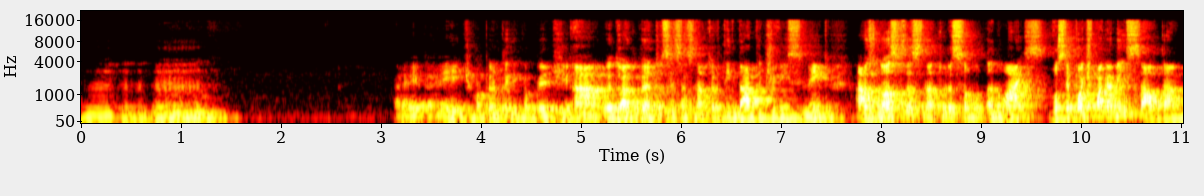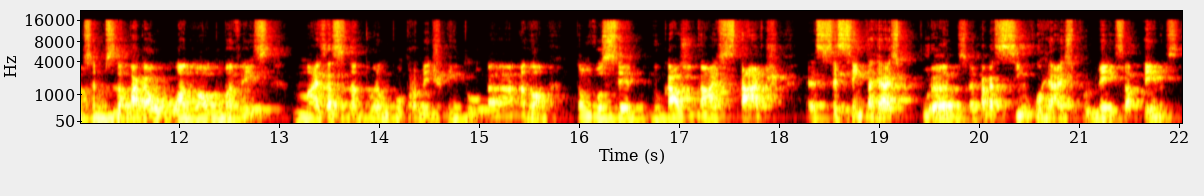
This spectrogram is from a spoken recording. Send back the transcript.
Hum, hum, hum. hum. Peraí, peraí. Tinha uma pergunta aqui que eu perdi. Ah, o Eduardo perguntou se essa assinatura tem data de vencimento. As nossas assinaturas são anuais. Você pode pagar mensal, tá? Você não precisa pagar o, anual de uma vez, mas a assinatura é um comprometimento uh, anual. Então, você, no caso da Start, é 60 reais por ano. Você vai pagar 5 reais por mês apenas.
